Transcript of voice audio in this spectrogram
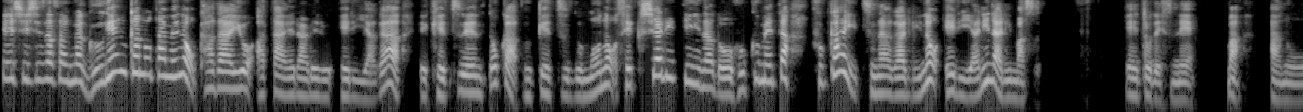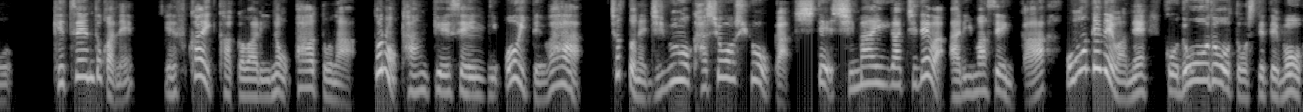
え獅子座さんが具現化のための課題を与えられるエリアが、え血縁とか受け継ぐもの、セクシャリティなどを含めた深いつながりのエリアになります。えっ、とですね、まあ、あの、血縁とかね、え深い関わりのパートナーとの関係性においては、ちょっとね、自分を過小評価してしまいがちではありませんか？表ではね、こう、堂々としてても、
